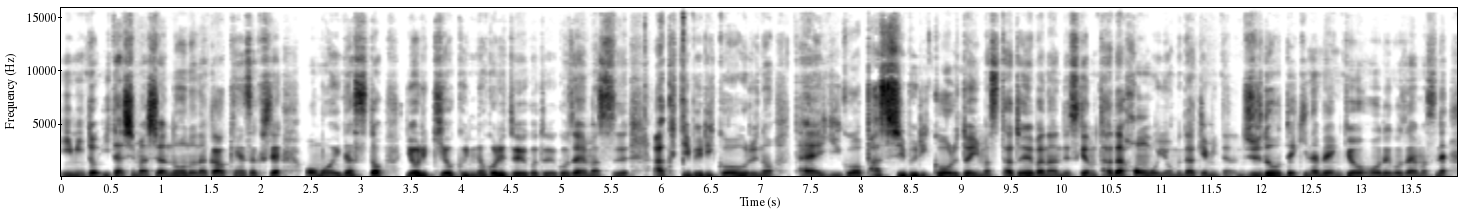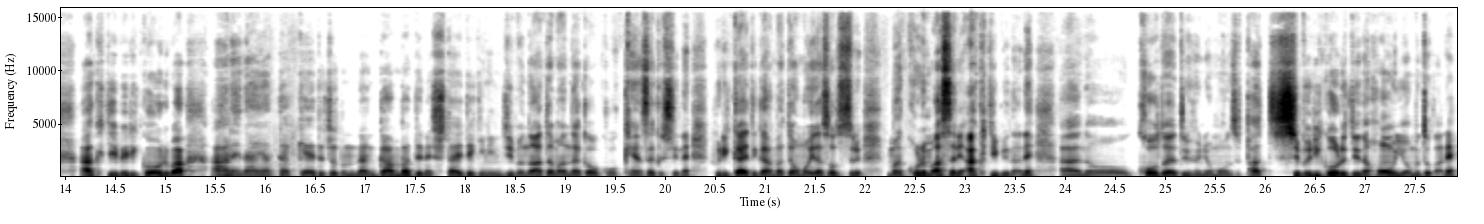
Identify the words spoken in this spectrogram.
意味といたしましては脳の中を検索して思い出すとより記憶に残るということでございます。アクティブリコールの対義語はパッシブリコールと言います。例えばなんですけども、ただ本を読むだけみたいな受動的な勉強法でございますね。アクティブリコールは、あれ何やったっけ？ってちょっと頑張ってね、主体的に自分の頭の中をこう検索してね、振り返って頑張って思い出そうとする。まあ、これもまさにアクティブなね、あのー、行動やというふうに思うんですです。パッシブリコールっていうのは本を読むとかね、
